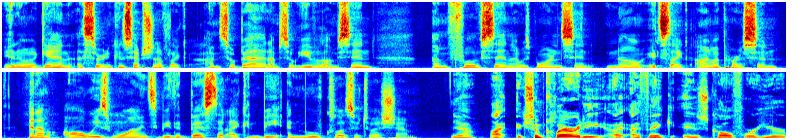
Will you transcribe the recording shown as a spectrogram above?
you know, again, a certain conception of like, I'm so bad, I'm so evil, I'm sin, I'm full of sin, I was born in sin. No, it's like I'm a person and I'm always wanting to be the best that I can be and move closer to Hashem. Yeah, I, some clarity I, I, think is called for here,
